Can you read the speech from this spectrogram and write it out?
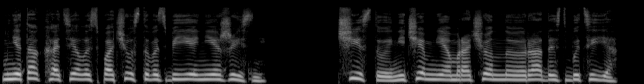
Мне так хотелось почувствовать биение жизни, чистую, ничем не омраченную радость бытия.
